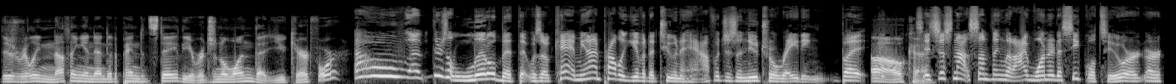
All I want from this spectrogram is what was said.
there's really nothing in Independence Day, the original one, that you cared for? Oh, uh, there's a little bit that was okay. I mean, I'd probably give it a two and a half, which is a neutral rating. But Oh, okay. it's, it's just not something that I wanted a sequel to or or,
